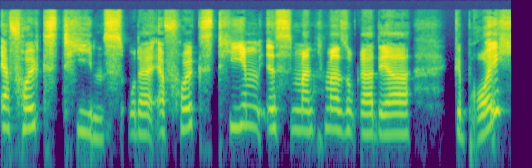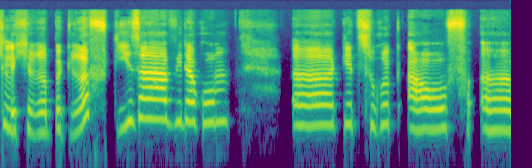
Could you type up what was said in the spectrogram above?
Erfolgsteams oder Erfolgsteam ist manchmal sogar der gebräuchlichere Begriff. Dieser wiederum äh, geht zurück auf äh,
